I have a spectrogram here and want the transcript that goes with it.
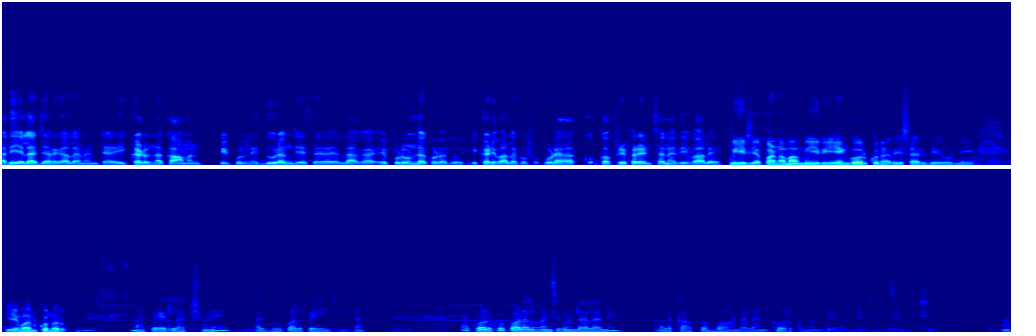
అది ఎలా జరగాలనంటే ఇక్కడున్న కామన్ పీపుల్ని దూరం చేసేలాగా ఎప్పుడు ఉండకూడదు. ఇక్కడి వాళ్ళకు కూడా ఒక ప్రిఫరెన్స్ అనేది ఇవ్వాలి. మీరు చెప్పండి అమ్మా మీరు ఏం కోరుకున్నారు ఈసారి దేవుడిని ఏమనుకున్నారు? నా పేరు లక్ష్మి అది భూపాలపల్లి జిల్లా. నా కొడుకు కొడలు మంచిగా ఉండాలని వాళ్ళ కాపురం బాగుండాలని కోరుకున్నాను దేవుడిని. ఆ.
